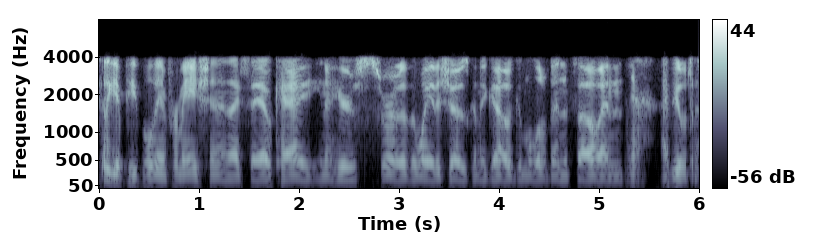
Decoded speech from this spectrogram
kind of give people the information, and I say, okay, you know, here's sort of the way the show's going to go. Give them a little bit of info, and Yeah. I have people to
